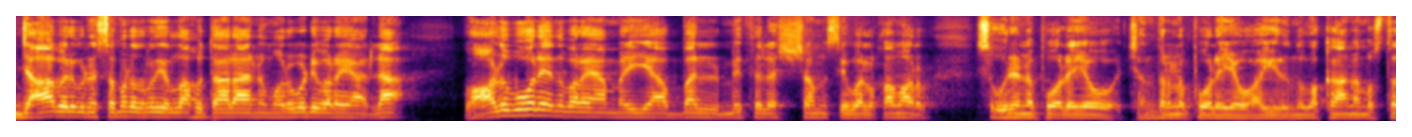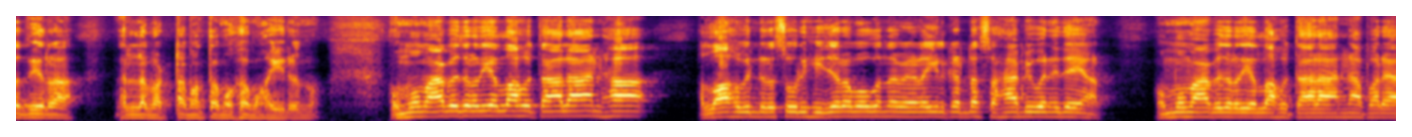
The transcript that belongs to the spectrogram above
ജാബിർ ജാബിർബിന് റളിയല്ലാഹു അള്ളാഹു താലാനു മറുപടി പറയാ ല വാളുപോലെ എന്ന് പറയാൻ വയ്യ. ബൽ മിഥുല ഷംസി വൽ ഖമർ. സൂര്യനെ പോലെയോ ചന്ദ്രനെ പോലെയോ ആയിരുന്നു. വക്കാന മുസ്തദീറ നല്ല വട്ടമത്ത മുഖമായിരുന്നു. ഉമ്മു മാബിദ് റതി അള്ളാഹു താലാൻഹ അള്ളാഹുവിന്റെ റസൂൽ ഹിജറ പോകുന്ന വേളയിൽ കണ്ട സഹാബി വനിതയാണ്. പറയാ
